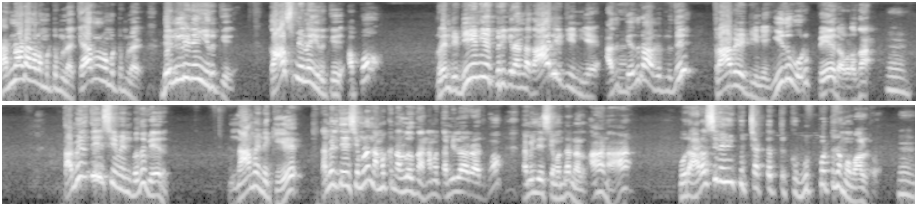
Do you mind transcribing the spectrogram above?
கர்நாடகால மட்டும் இல்ல கேரளால மட்டும் இல்ல டெல்லிலையும் இருக்கு காஷ்மீர்லயும் இருக்கு. அப்போ ரெண்டு டிஎன்ஏ பிரிக்கிறாங்க. அது ஆரிய டிஎன்ஏ அதுக்கு எதிராக இருந்தது திராவிட டிஎன்ஏ இது ஒரு பேர் அவ்வளவுதான். தமிழ் தேசியம் என்பது வேறு. நாம இன்னைக்கு தமிழ் தேசியம்னா நமக்கு நல்லதுதான். நம்ம தமிழரா இருக்கோம் தமிழ் தேசியம் வந்தா நல்லது. ஆனா ஒரு அரசியலமைப்பு சட்டத்துக்கு உட்பட்டு நம்ம வாழ்றோம். ம்.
